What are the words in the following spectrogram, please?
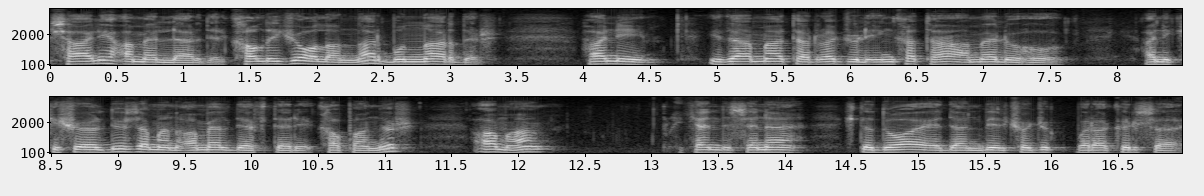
salih amellerdir. Kalıcı olanlar bunlardır. Hani İzâ mâter racul inkata ameluhu. Hani kişi öldüğü zaman amel defteri kapanır ama kendisine işte dua eden bir çocuk bırakırsa,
